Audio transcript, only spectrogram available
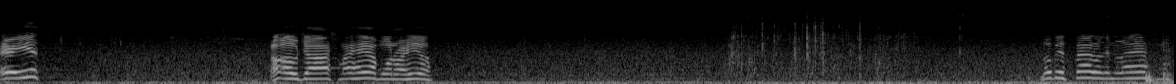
There he is. Uh-oh, Josh. Might have one right here. A little bit fatter than the last one.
